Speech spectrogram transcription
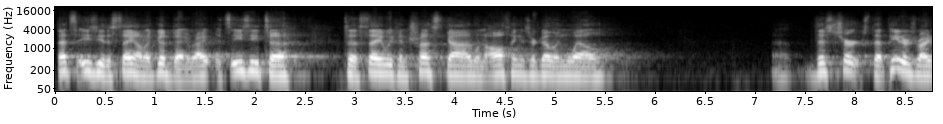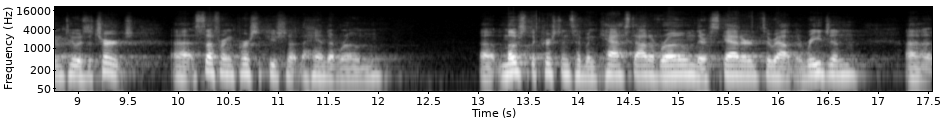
That's easy to say on a good day, right? It's easy to to say we can trust God when all things are going well. Uh, this church that Peter's writing to is a church uh, suffering persecution at the hand of Rome. Uh, most of the Christians have been cast out of Rome. They're scattered throughout the region. Uh,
